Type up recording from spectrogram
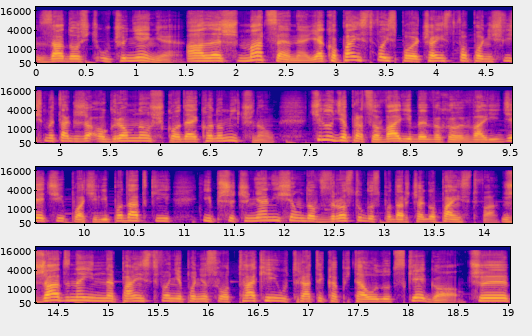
zadośćuczynienie. Ależ ma cenę. Jako państwo i społeczeństwo ponieśliśmy także ogromną szkodę ekonomiczną. Ci ludzie pracowali, by wychowywali dzieci, płacili podatki i przyczyniali się do wzrostu gospodarczego państwa. Żadne inne państwo nie poniosło takiej utraty kapitału ludzkiego. Czy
